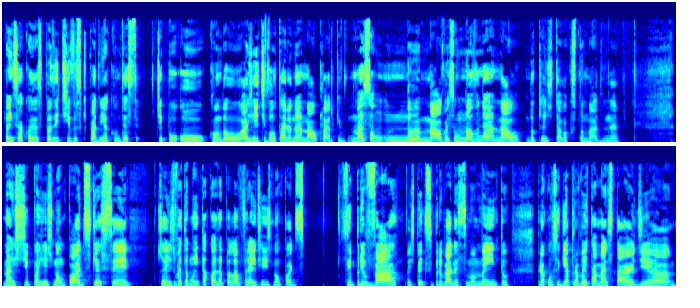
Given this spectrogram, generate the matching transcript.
pensar coisas positivas que podem acontecer. Tipo, o, quando a gente voltar ao normal. Claro que não vai ser um normal, vai ser um novo normal do que a gente estava acostumado, né? Mas, tipo, a gente não pode esquecer que a gente vai ter muita coisa pela frente. A gente não pode se privar, a gente tem que se privar nesse momento para conseguir aproveitar mais tarde a,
